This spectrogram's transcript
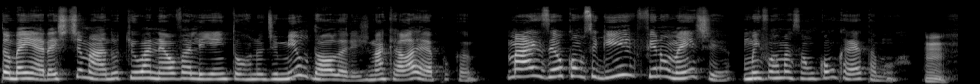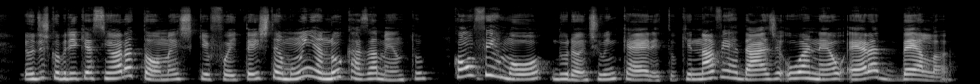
Também era estimado que o anel valia em torno de mil dólares naquela época. Mas eu consegui, finalmente, uma informação concreta, amor. Hum. Eu descobri que a senhora Thomas, que foi testemunha no casamento, confirmou durante o inquérito que, na verdade, o anel era dela.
